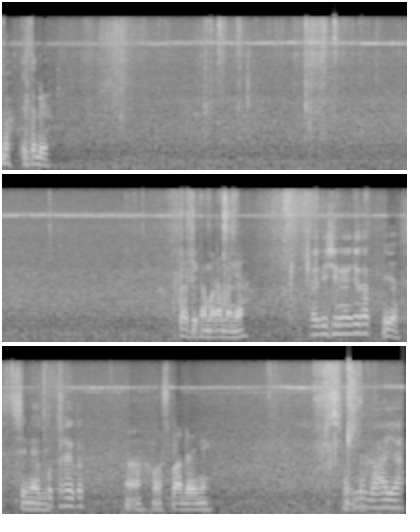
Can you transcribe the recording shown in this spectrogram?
Wah, itu dia. Tadi kameramen ya. Saya di sini aja, Tat. Iya, sini aja. Takut saya, Tat. Nah, waspada ini. Ini bahaya.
